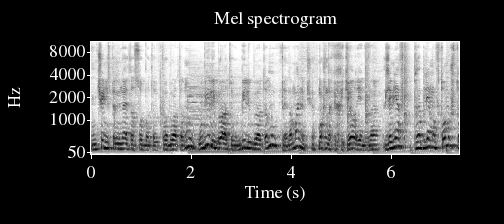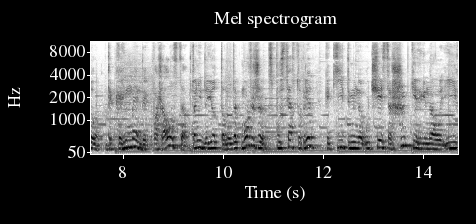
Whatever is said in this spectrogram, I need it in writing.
ничего не вспоминает особо -то про брата. Ну, убили брата, убили брата, ну, да нормально, что. Может, так и хотел, я не знаю. Для меня проблема в том, что, так ремейк, так, пожалуйста, кто не дает-то, ну, так можешь же спустя столько лет какие-то именно учесть ошибки оригинала и их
